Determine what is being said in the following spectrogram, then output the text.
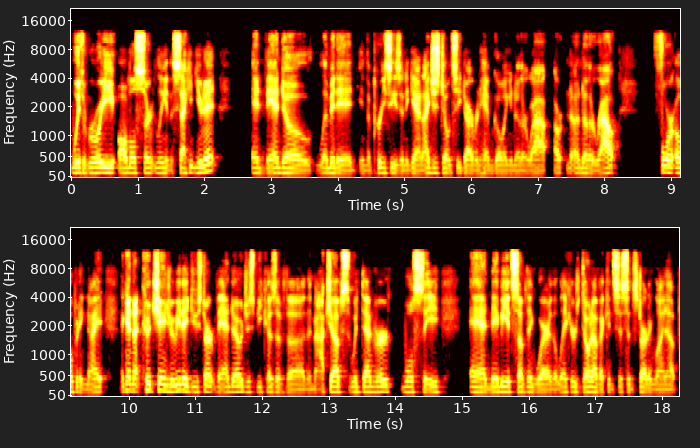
With Rui almost certainly in the second unit and Vando limited in the preseason again, I just don't see Darvin Ham going another route, another route for opening night. Again, that could change. Maybe they do start Vando just because of the the matchups with Denver. We'll see. And maybe it's something where the Lakers don't have a consistent starting lineup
